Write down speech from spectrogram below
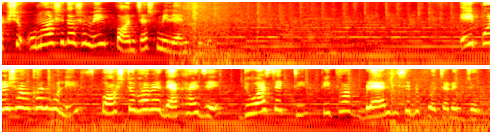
একশো উনআশি দশমিক পঞ্চাশ মিলিয়ন কিলো। এই পরিসংখ্যানগুলি স্পষ্টভাবে দেখায় যে ডুয়ার্স একটি পৃথক ব্র্যান্ড হিসেবে প্রচারের যোগ্য।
